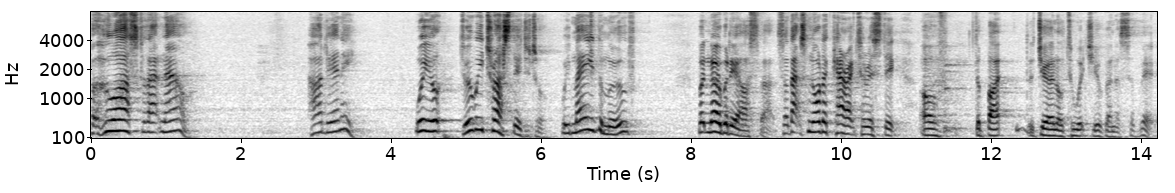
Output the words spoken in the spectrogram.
But who asks for that now? Hardly any. Do we trust digital? We made the move, but nobody asked that. So that's not a characteristic of the, the journal to which you're going to submit.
